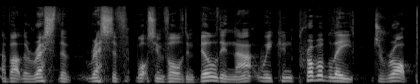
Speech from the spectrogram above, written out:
about the rest of the rest of what's involved in building that. We can probably drop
